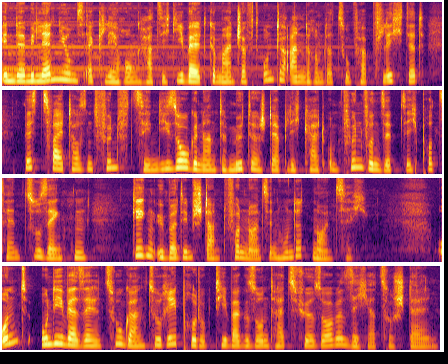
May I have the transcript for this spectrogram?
In der Millenniumserklärung hat sich die Weltgemeinschaft unter anderem dazu verpflichtet, bis 2015 die sogenannte Müttersterblichkeit um 75 Prozent zu senken gegenüber dem Stand von 1990 und universellen Zugang zu reproduktiver Gesundheitsfürsorge sicherzustellen.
